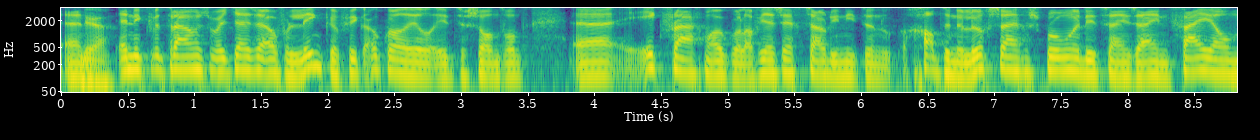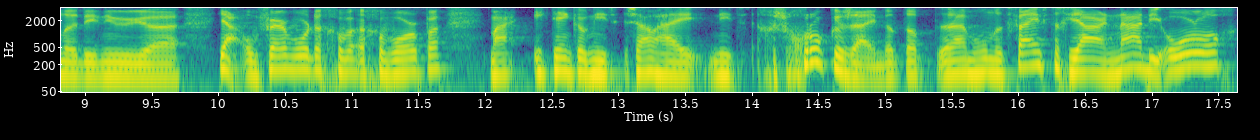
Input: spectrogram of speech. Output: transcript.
En, ja. en ik trouwens, wat jij zei over Linken, vind ik ook wel heel interessant. Want uh, ik vraag me ook wel af. Jij zegt, zou die niet een gat in de lucht zijn gesprongen? Dit zijn zijn vijanden die nu uh, ja, omver worden ge geworpen. Maar ik denk ook niet, zou hij niet geschrokken zijn dat dat ruim 150 jaar na die oorlog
